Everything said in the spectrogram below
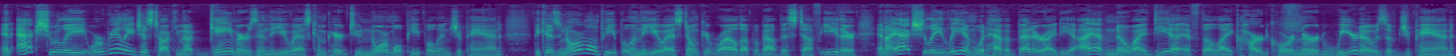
And actually, we're really just talking about gamers in the US compared to normal people in Japan, because normal people in the US don't get riled up about this stuff either. And I actually, Liam would have a better idea. I have no idea if the like hardcore nerd weirdos of Japan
